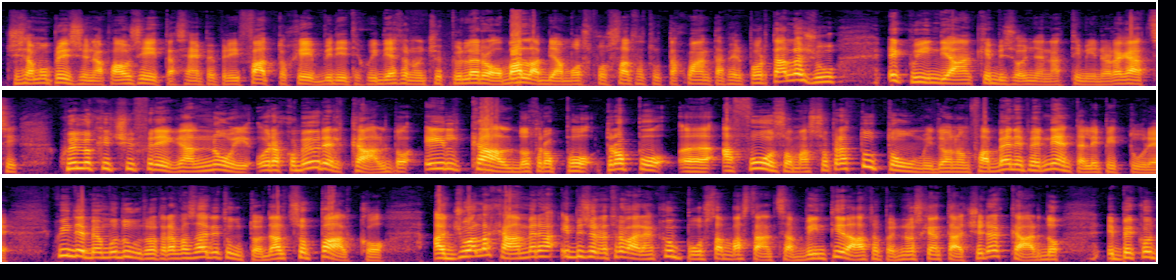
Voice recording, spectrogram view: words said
ci siamo presi una pausetta sempre per il fatto che, vedete, qui dietro non c'è più la roba, l'abbiamo spostata tutta quanta per portarla giù e quindi anche bisogna un attimino, ragazzi, quello che ci frega a noi, ora come ora è il caldo, e il caldo troppo, troppo eh, afoso, ma soprattutto umido, non fa bene per niente alle pitture, quindi abbiamo dovuto travasare tutto dal soppalco a giù alla camera e bisogna trovare anche un posto abbastanza ventilato per non schiantarci dal caldo e per continuare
